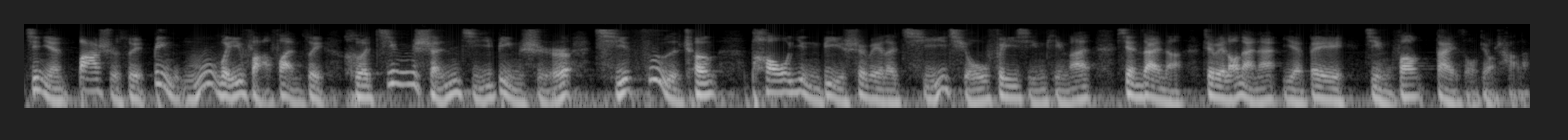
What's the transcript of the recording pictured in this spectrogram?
今年八十岁，并无违法犯罪和精神疾病史。其自称抛硬币是为了祈求飞行平安。现在呢，这位老奶奶也被警方带走调查了。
